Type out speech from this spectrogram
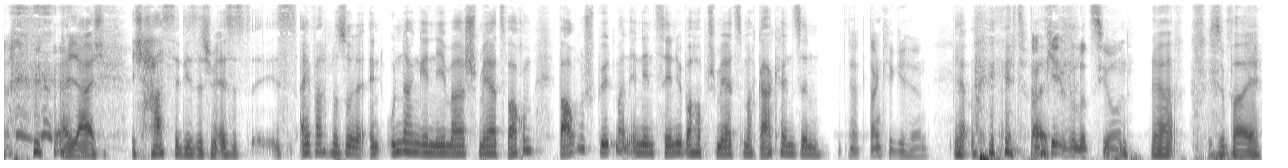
ja, ja, ich, ich hasse diese Schmerz. Es ist, es ist einfach nur so ein unangenehmer Schmerz. Warum, warum spürt man in den Zähnen überhaupt Schmerz? Macht gar keinen Sinn. Ja, danke Gehirn. Ja. Danke Evolution. Ja, super, ey.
